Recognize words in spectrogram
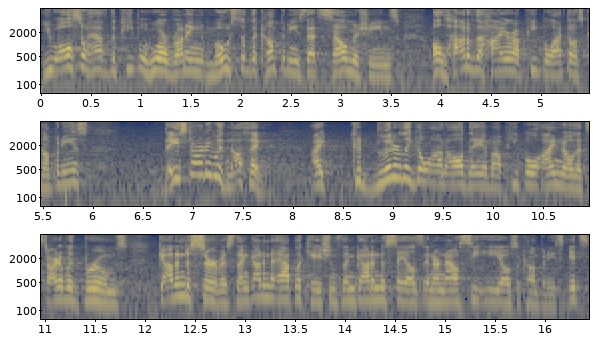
You also have the people who are running most of the companies that sell machines. A lot of the higher up people at those companies, they started with nothing. I could literally go on all day about people I know that started with brooms, got into service, then got into applications, then got into sales, and are now CEOs of companies. It's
